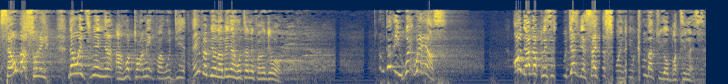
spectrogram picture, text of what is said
sɛ woba sɔre na wontumi anya ahotɔ ne fahodie a ɛyɛ fa bio na wobɛnya ahotɔ ne fahodie wɔ. I'm telling you, where, where else? All the other places will just be excited small and then you come back to your bottiness.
